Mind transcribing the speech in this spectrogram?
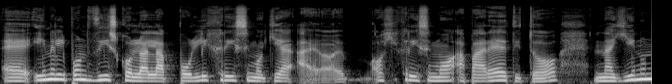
Ε, είναι λοιπόν δύσκολο αλλά πολύ χρήσιμο και όχι χρήσιμο, απαραίτητο να, γίνουν,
